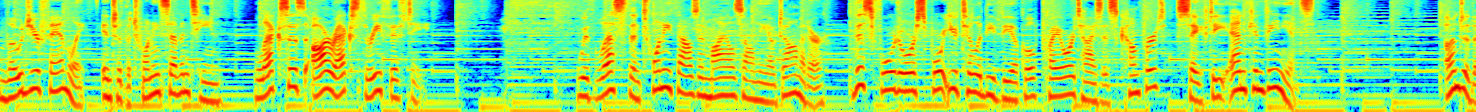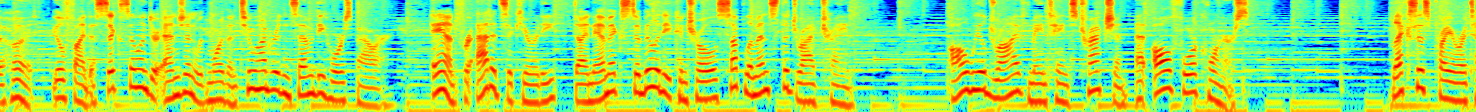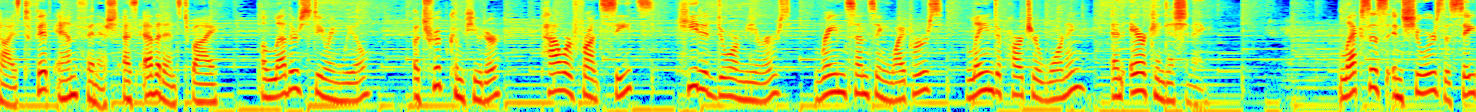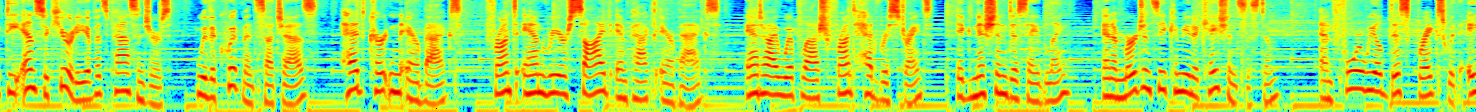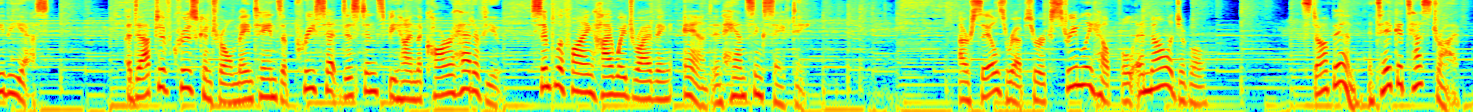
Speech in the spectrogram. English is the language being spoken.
Load your family into the 2017 Lexus RX 350. With less than 20,000 miles on the odometer, this four-door sport utility vehicle prioritizes comfort, safety, and convenience. Under the hood, you'll find a six-cylinder engine with more than 270 horsepower. And for added security, Dynamic Stability Control supplements the drivetrain. All-wheel drive maintains traction at all four corners, Lexus prioritized fit and finish as evidenced by a leather steering wheel, a trip computer, power front seats, heated door mirrors, rain sensing wipers, lane departure warning, and air conditioning. Lexus ensures the safety and security of its passengers with equipment such as head curtain airbags, front and rear side impact airbags, anti-whiplash front head restraints, ignition disabling, an emergency communication system, and four-wheel disc brakes with ABS. Adaptive Cruise Control maintains a preset distance behind the car ahead of you, simplifying highway driving and enhancing safety. Our sales reps are extremely helpful and knowledgeable. Stop in and take a test drive.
